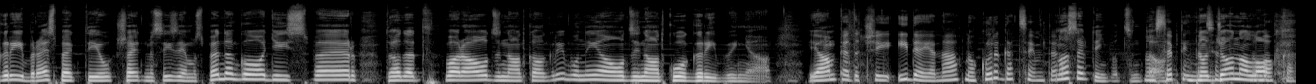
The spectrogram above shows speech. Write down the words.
grib, respektīvi, šeit mēs iziem uz pedagoģijas sfēru, tātad var audzināt kā grib un ieaudzināt, ko grib viņā. Ja? Tātad šī ideja nāk no kura gadsimta? No 17. No 17. No Džona Loka.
